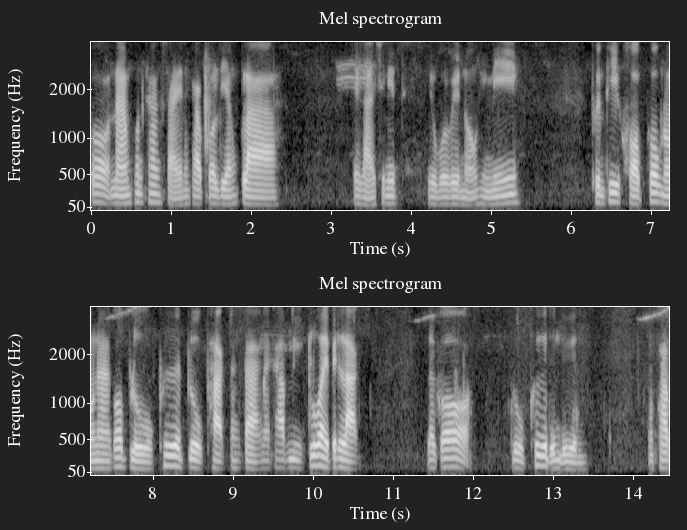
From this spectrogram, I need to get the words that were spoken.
ก็น้ำค่อนข้างใสนะครับ ก็เลี้ยงปลาหลายชนิดอยู่บริเวณหนองแห่งนี้ พื้นที่ขอบโคกหนองนาก็ปลูกพืชปลูกผักต่างๆนะครับ มีกล้วยเป็นหลัก แล้วก็ปลูกพืชอื่นๆนะครับ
